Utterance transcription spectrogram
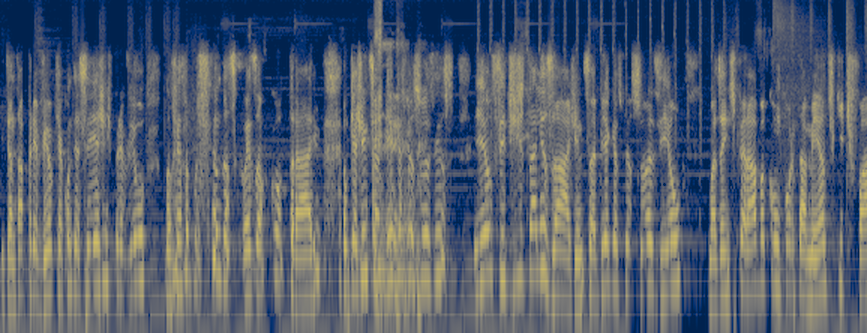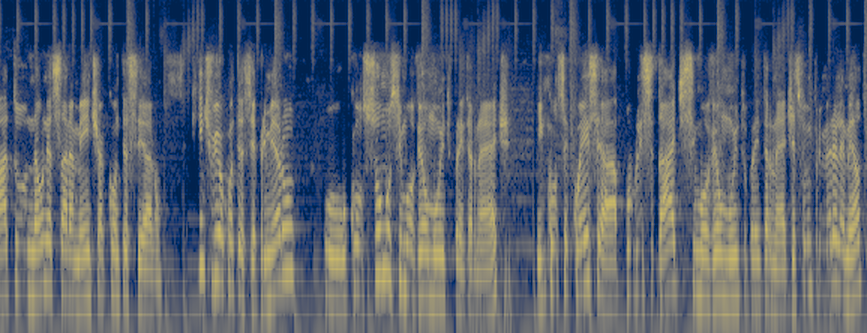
e tentar prever o que ia acontecer. E a gente previu 90% das coisas ao contrário. O que a gente sabia que as pessoas iam se digitalizar, a gente sabia que as pessoas iam, mas a gente esperava comportamentos que de fato não necessariamente aconteceram. O que a gente viu acontecer? Primeiro, o, o consumo se moveu muito para a internet, em consequência, a publicidade se moveu muito para a internet. Esse foi um primeiro elemento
